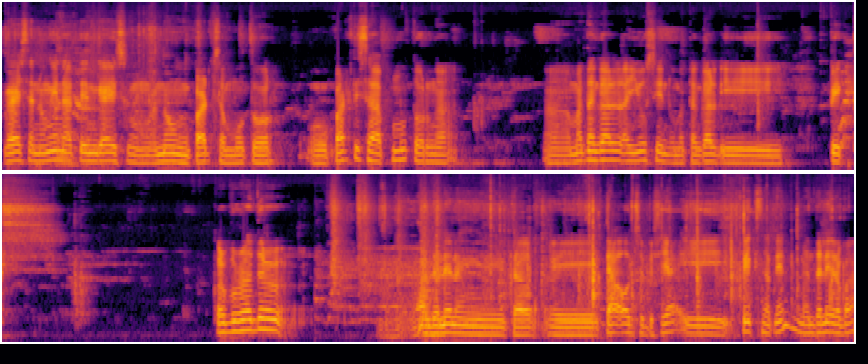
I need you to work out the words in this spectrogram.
Guys, tanungin natin guys kung anong part sa motor o parte sa motor nga ah, matagal ayusin o matagal i-fix. Carburetor madali lang ita- itaod sa bisya i-fix natin. Madali na ba?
